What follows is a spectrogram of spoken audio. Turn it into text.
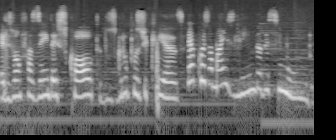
Eles vão fazendo a escolta dos grupos de crianças. É a coisa mais linda desse mundo.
